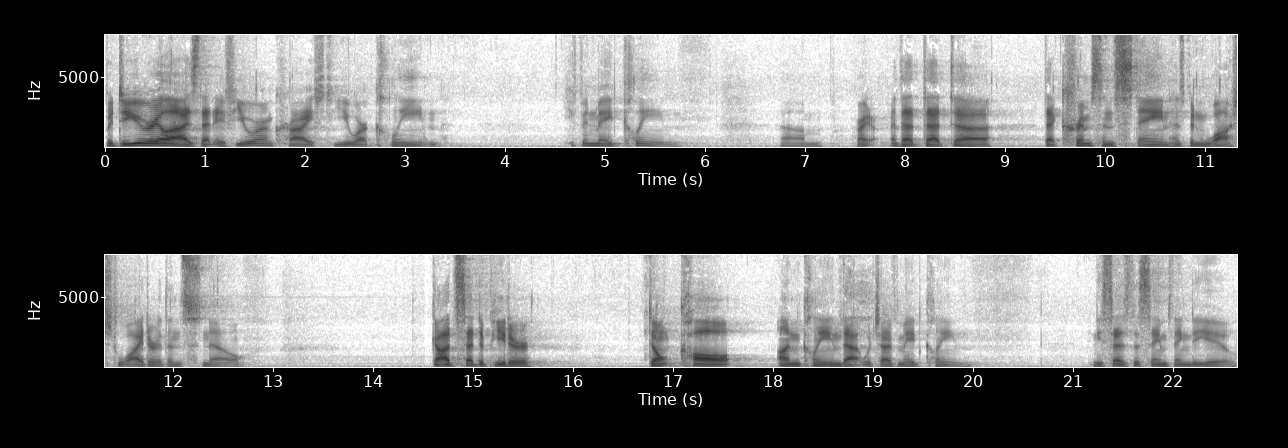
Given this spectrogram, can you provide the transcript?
But do you realize that if you are in Christ, you are clean? You've been made clean um, right? That, that, uh, that crimson stain has been washed whiter than snow. God said to Peter, Don't call unclean that which I've made clean. And he says the same thing to you.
